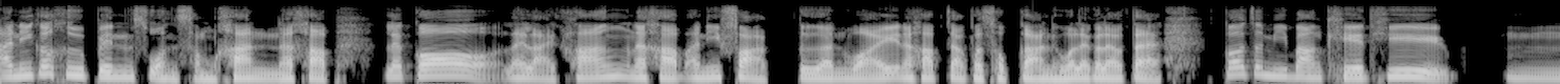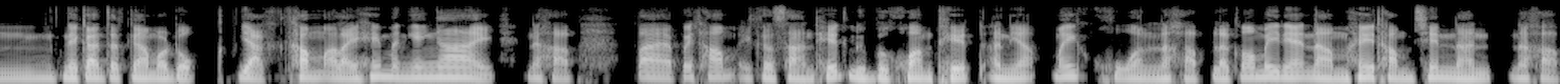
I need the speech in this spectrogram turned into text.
อันนี้ก็คือเป็นส่วนสำคัญนะครับ แล้วก็หลาย ๆ ครั้งนะครับ อันนี้ฝากเตือนไว้นะครับ จากประสบการณ์หรือว่าอะไรก็แล้วแต่ ก็จะมีบางเคสที่ อืม ในการจัดการมรดก อยากทำอะไรให้มันง่าย ๆนะครับ แต่ไปทำเอกสารเท็จ หรือเบิกความเท็จ อันเนี้ยไม่ควรนะครับ แล้วก็ไม่แนะนำให้ทำเช่นนั้นนะครับ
